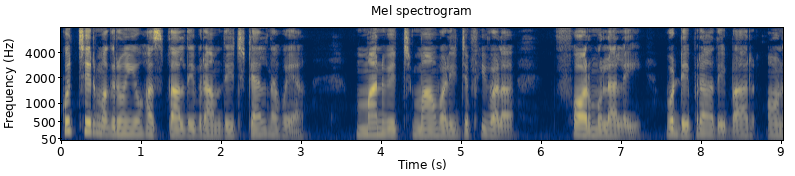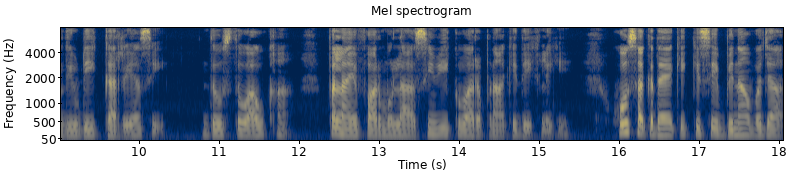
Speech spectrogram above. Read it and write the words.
ਕੁਝ ਚਿਰ ਮਗਰੋਂ ਹੀ ਉਹ ਹਸਪਤਾਲ ਦੇ ਬਰਾਮਦੇ 'ਚ ਟਹਿਲਦਾ ਹੋਇਆ। ਮਨ ਵਿੱਚ ਮਾਂ ਵਾਲੀ ਜੱਫੀ ਵਾਲਾ ਫਾਰਮੂਲਾ ਲਈ ਵੱਡੇ ਭਰਾ ਦੇ ਬਾਹਰ ਆਉਣ ਦੀ ਉਡੀਕ ਕਰ ਰਿਹਾ ਸੀ। ਦੋਸਤੋ, ਆਓ ਖਾਂ। ਭਲਾ ਇਹ ਫਾਰਮੂਲਾ ਅਸੀਂ ਵੀ ਇੱਕ ਵਾਰ ਅਪਣਾ ਕੇ ਦੇਖ ਲਈਏ। ਹੋ ਸਕਦਾ ਹੈ ਕਿ ਕਿਸੇ ਬਿਨਾਂ ਵਜ੍ਹਾ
